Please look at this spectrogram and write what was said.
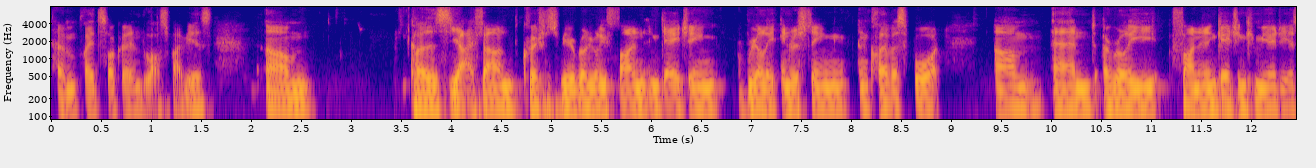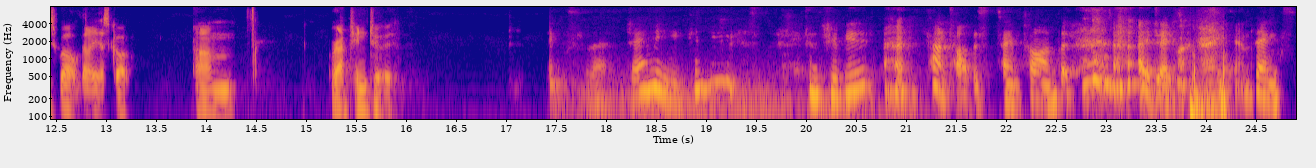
haven't played soccer in the last five years. Um, because yeah, I found cricket to be a really really fun, engaging, really interesting and clever sport, um, and a really fun and engaging community as well that I just got um, wrapped into it. Thanks for that, Jamie. Can you contribute? Can't type at the same time, but AJ, and thanks.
